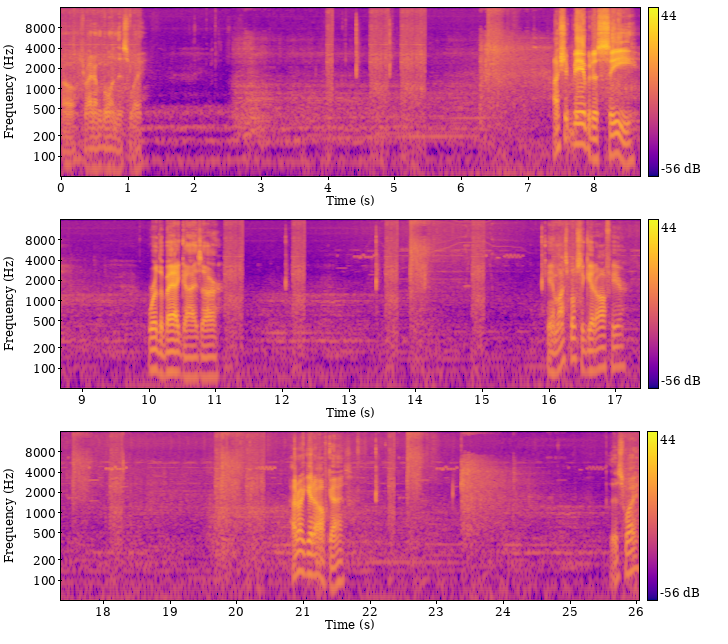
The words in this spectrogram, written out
Oh, right, I'm going this way. I should be able to see where the bad guys are. Okay, am I supposed to get off here? How do I get off, guys? This way?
